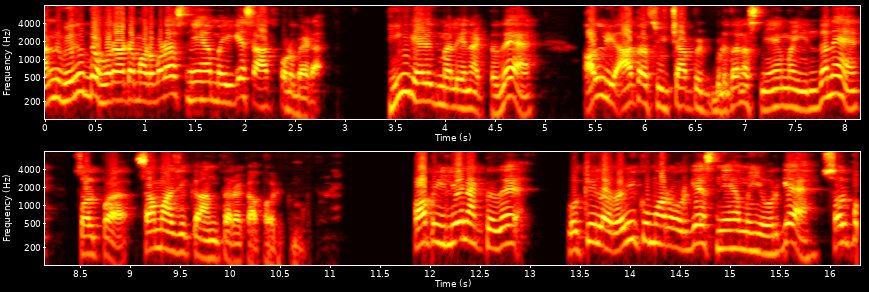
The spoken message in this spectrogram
ನನ್ನ ವಿರುದ್ಧ ಹೋರಾಟ ಮಾಡಬೇಡ ಸ್ನೇಹಮಯಿಗೆ ಸಾಥ್ ಕೊಡಬೇಡ. ಹಿಂಗೆ ಹೇಳಿದ್ಮೇಲೆ ಏನಾಗ್ತದೆ? ಅಲ್ಲಿ ಆತ ಸ್ವಿಚ್ ಆಫ್ ಇಟ್ಬಿಡ್ತಾನೆ, ಸ್ನೇಹಮಯಿಂದನೇ ಸ್ವಲ್ಪ ಸಾಮಾಜಿಕ ಅಂತರ ಕಾಪಾಡಿಕೊಂಡ್ಬಿಡ್ತಾನೆ. ಪಾಪ ಇಲ್ಲಿ ಏನಾಗ್ತದೆ? ವಕೀಲ ರವಿಕುಮಾರ್ ಅವ್ರಿಗೆ, ಸ್ನೇಹಮಯಿ ಅವ್ರಿಗೆ ಸ್ವಲ್ಪ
